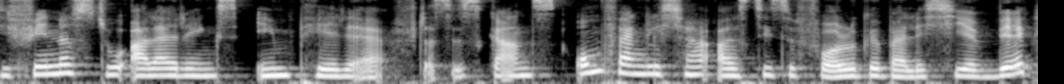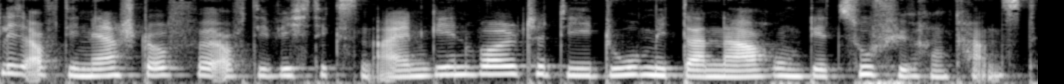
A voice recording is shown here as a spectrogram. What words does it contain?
Die findest du allerdings im PDF. Das ist ganz umfänglicher als diese Folge, weil ich hier wirklich auf die Nährstoffe, auf die wichtigsten eingehen wollte, die du mit der Nahrung dir zuführen kannst.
